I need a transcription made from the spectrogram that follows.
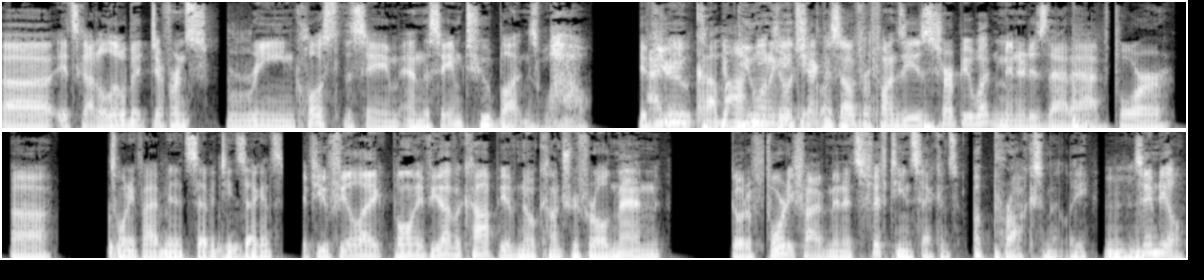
uh, it's got a little bit different screen, close to the same, and the same two buttons. Wow. If I you mean, come if on, you you want to go check this out for funsies, Charpie, what minute is that at for? Uh, 25 minutes, 17 seconds. if you feel like pulling, if you have a copy of No Country for Old Men, go to 45 minutes, 15 seconds, approximately. Mhm. Same deal.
